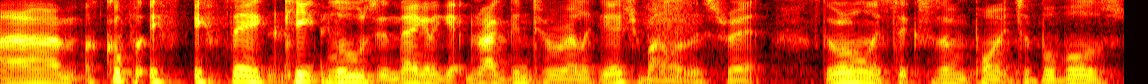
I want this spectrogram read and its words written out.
Um, a couple, if, if they keep losing, they're going to get dragged into a relegation battle at this rate. They're only six or seven points above us.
